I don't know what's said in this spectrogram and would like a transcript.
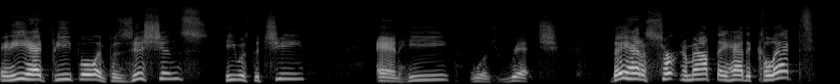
And he had people and positions. He was the chief, and he was rich. They had a certain amount they had to collect,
